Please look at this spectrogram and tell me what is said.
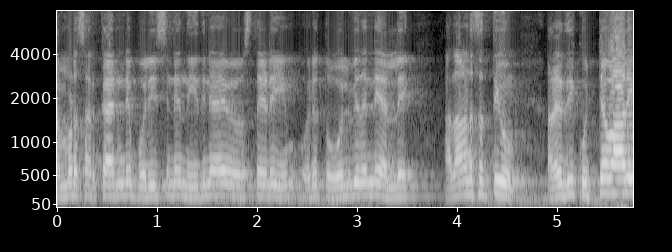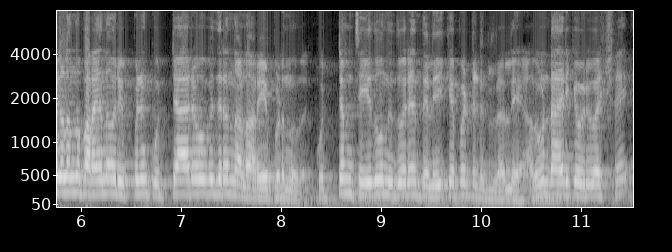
നമ്മുടെ സർക്കാരിന്റെ പോലീസിന്റെ നീതിന്യായ വ്യവസ്ഥയുടെയും ഒരു തോൽവി തന്നെയല്ലേ? അതാണ് സത്യവും. അതായത് ഈ കുറ്റവാളികൾ എന്ന് പറയുന്നവർ ഇപ്പോഴും കുറ്റാരോപിതരെന്നാണ് അറിയപ്പെടുന്നത്. കുറ്റം ചെയ്തു എന്ന് ഇതുവരെ തെളിയിക്കപ്പെട്ടിട്ടില്ല അല്ലേ? അതുകൊണ്ടായിരിക്കും ഒരുപക്ഷെ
